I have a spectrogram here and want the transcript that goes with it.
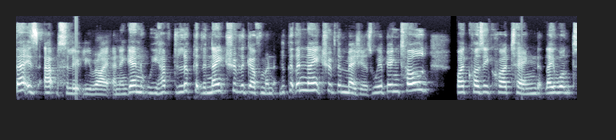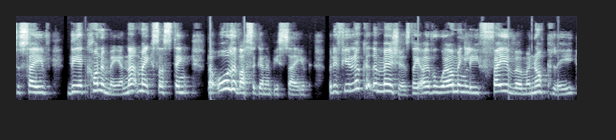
That is absolutely right. And again, we have to look at the nature of the government, look at the nature of the measures. We're being told by Kwasi Kwarteng that they want to save the economy. And that makes us think that all of us are going to be saved. But if you look at the measures, they overwhelmingly favor monopoly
